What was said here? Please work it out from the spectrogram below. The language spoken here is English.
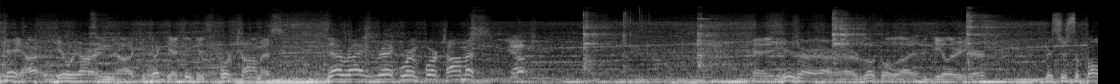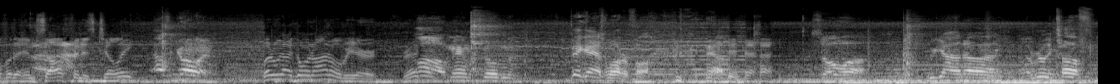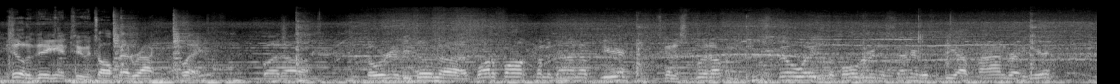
Okay, uh, here we are in uh, Kentucky. I think it's Fort Thomas. Is that right, Rick? We're in Fort Thomas? Yep. And here's our, our, our local uh, dealer here, Mr. Sepulveda himself and his Tilly. How's it going? What do we got going on over here, Rick? Oh man, we're building a big ass waterfall. yeah. So uh, we got uh, a really tough hill to dig into. It's all bedrock and clay. But uh, so we're gonna be building a waterfall coming down up here. It's gonna split up into two spillways with a boulder in the center. This will be our pond right here.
